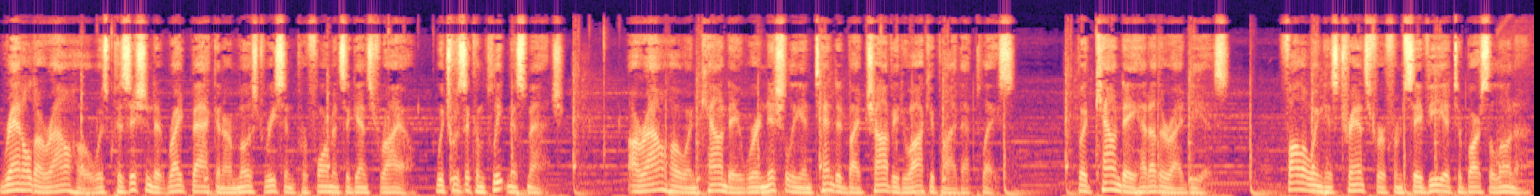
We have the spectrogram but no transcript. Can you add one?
Ronald Araujo was positioned at right back in our most recent performance against Rayo, which was a complete mismatch. Araujo and Koundé were initially intended by Xavi to occupy that place. But Koundé had other ideas. Following his transfer from Sevilla to Barcelona,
